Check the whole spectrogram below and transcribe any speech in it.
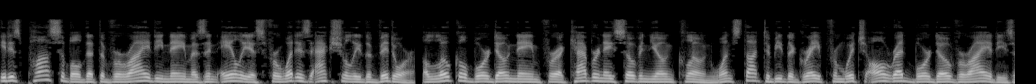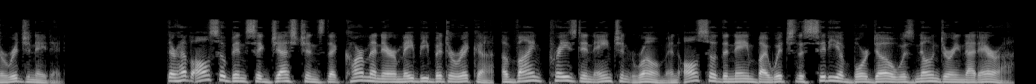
It is possible that the variety name is an alias for what is actually the Vidure, a local Bordeaux name for a Cabernet Sauvignon clone once thought to be the grape from which all red Bordeaux varieties originated. There have also been suggestions that Carmenere may be Biturica, a vine praised in ancient Rome and also the name by which the city of Bordeaux was known during that era.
